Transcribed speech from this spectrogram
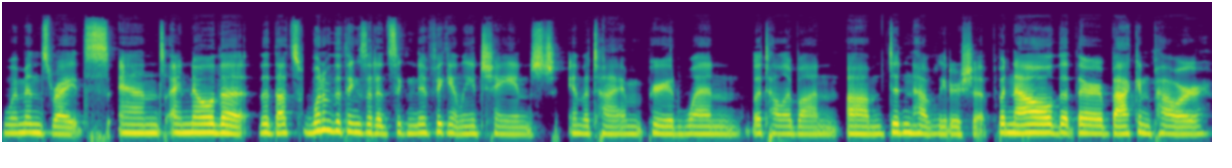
women's rights and I know that, that that's one of the things that had significantly changed in the time period when the Taliban um, didn't have leadership. But now that they're back in power,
